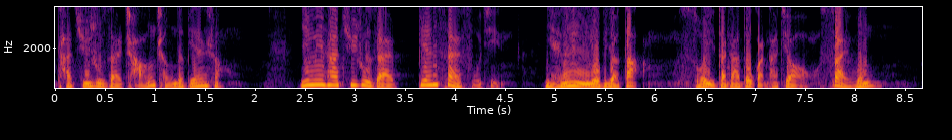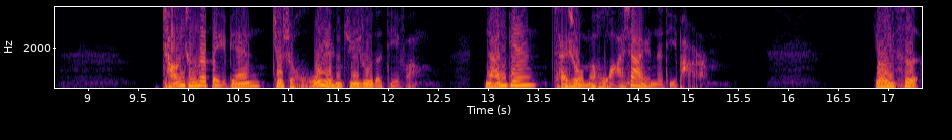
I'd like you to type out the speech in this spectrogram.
他居住在长城的边上。因为他居住在边塞附近，年龄又比较大，所以大家都管他叫塞翁。长城的北边就是胡人居住的地方，南边才是我们华夏人的地盘。有一次，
